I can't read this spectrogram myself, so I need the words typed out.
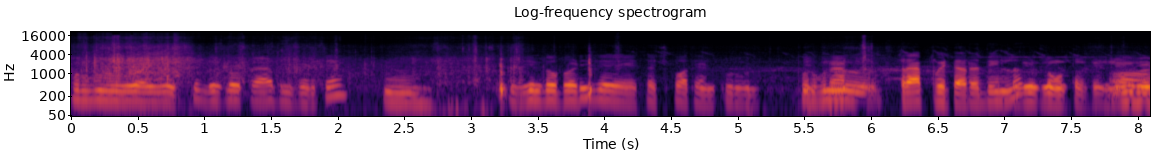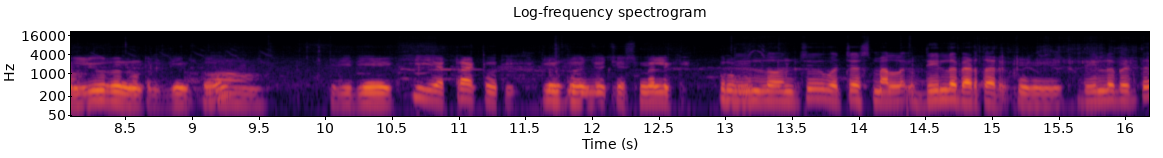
పురుగులు అవి వస్తే దీంట్లో ట్రాప్లు పెడితే దీంట్లో పడి చచ్చిపోతాయండి పురుగులు. పురుగులు ట్రాప్ పెట్టారు దీనిలో దీంట్లో ఉంటుంది. ల్యూరన్ ల్యూరన్ ఉంటుంది దీంట్లో. ఇది దీనికి అట్రాక్ట్ అవుతాయి. దీంట్లో నుంచి వచ్చే స్మెల్కి దీనిలోంచి వచ్చే స్మెల్ దీనిలో పెడతారు. దీనిలో పెడితే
